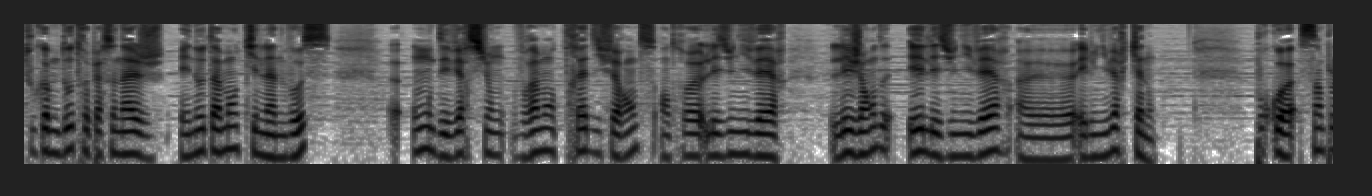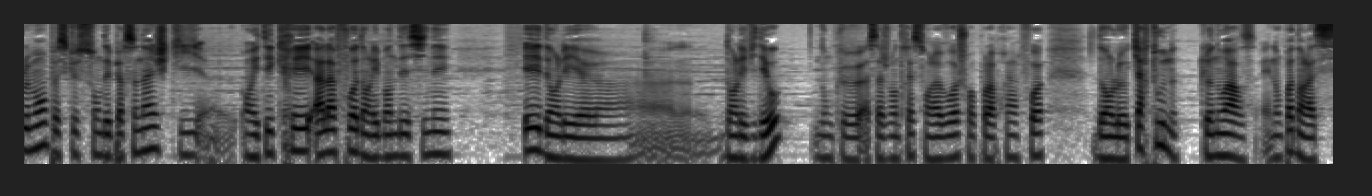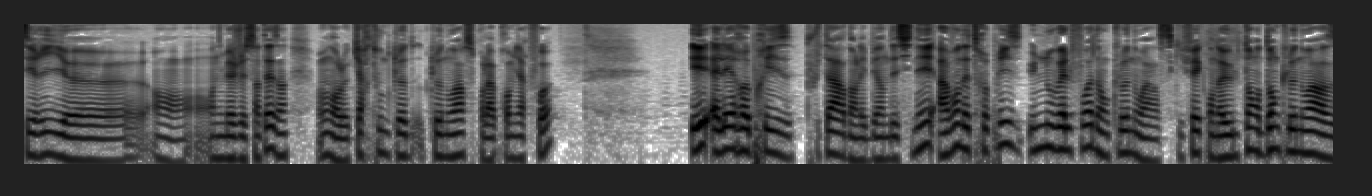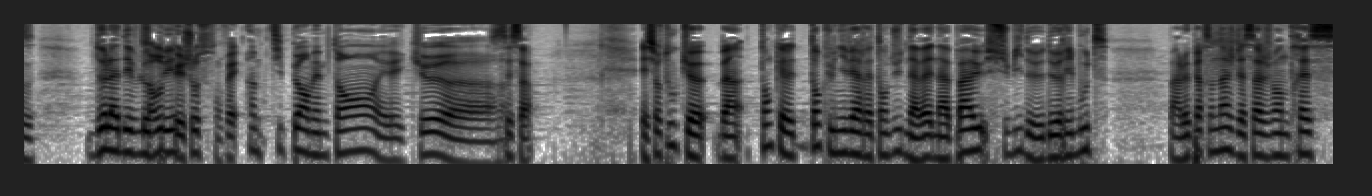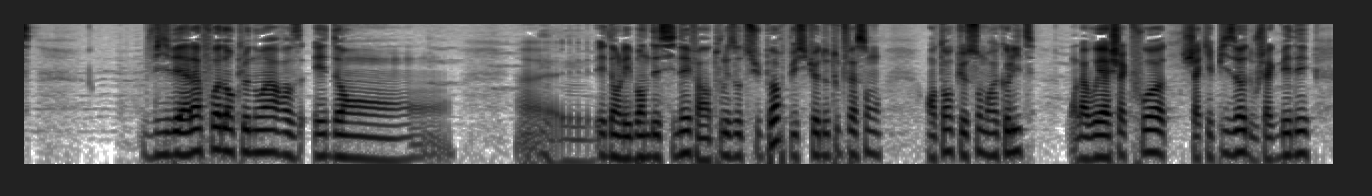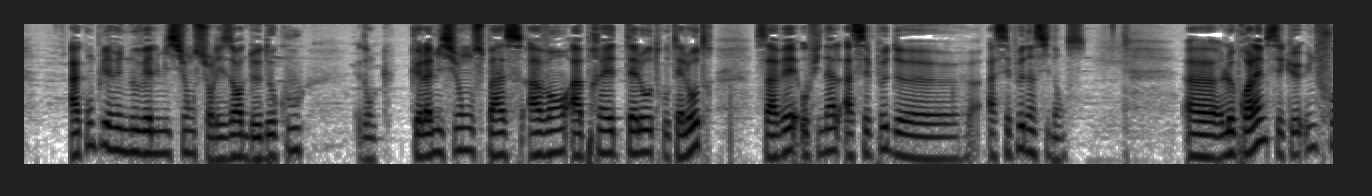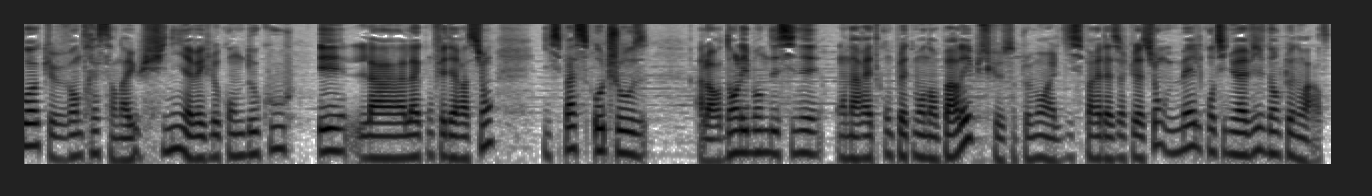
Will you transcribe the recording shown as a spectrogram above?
tout comme d'autres personnages, et notamment Kinlan Vos, euh, ont des versions vraiment très différentes entre les univers légende et les univers et l'univers canon. Pourquoi? Simplement parce que ce sont des personnages qui euh, ont été créés à la fois dans les bandes dessinées et dans les euh, dans vidéos. Donc euh, Assage 23 on la voit je crois pour la première fois dans le cartoon Clone Wars et non pas dans la série en, en image de synthèse, hein, vraiment dans le cartoon Clo- Clone Wars pour la première fois. Et elle est reprise plus tard dans les bandes dessinées, avant d'être reprise une nouvelle fois dans Clone Wars. Ce qui fait qu'on a eu le temps dans Clone Wars de la Sans doute que développer. les choses se sont faites un petit peu en même temps et que. euh, C'est ça. Et surtout que ben, tant, que, tant que l'univers étendu n'a pas eu, subi de, de reboot, ben, le personnage d'Assage Ventress vivait à la fois dans Clone Wars et dans, euh, et dans les bandes dessinées, enfin dans tous les autres supports, puisque de toute façon, en tant que sombre acolyte, on la voyait à chaque fois, chaque épisode ou chaque BD, accomplir une nouvelle mission sur les ordres de Doku. Donc que la mission se passe avant, après tel autre ou tel autre, ça avait au final assez peu de d'incidence. Euh, le problème, c'est que une fois que Ventress en a eu fini avec le compte Doku et la, la Confédération, il se passe autre chose. Alors dans les bandes dessinées, on arrête complètement d'en parler puisque simplement elle disparaît de la circulation, mais elle continue à vivre dans Clone Wars.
